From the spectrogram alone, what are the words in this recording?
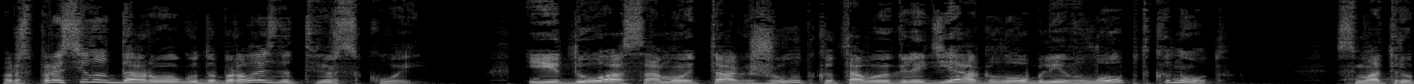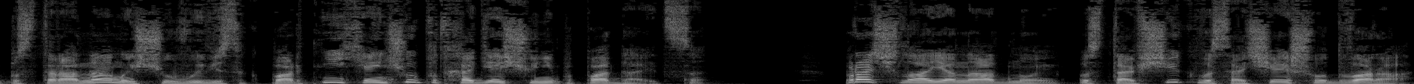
Расспросила дорогу, добралась до Тверской. иду, а самой так жутко, того и гляди, оглобли в лоб ткнут. Смотрю по сторонам, ищу вывесок портнихи, а ничего подходящего не попадается. Прочла я на одной «Поставщик высочайшего двора»,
